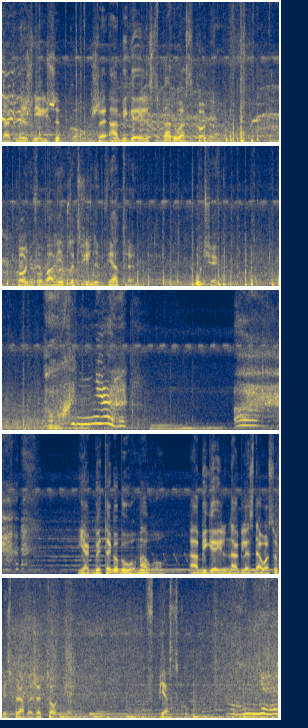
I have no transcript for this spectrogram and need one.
tak mężnie i szybko, że Abigail spadła z konia. Koń w obawie przed silnym wiatrem uciekł. Och, nie! Jakby tego było mało, Abigail nagle zdała sobie sprawę, że tonie. W piasku. O nie!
